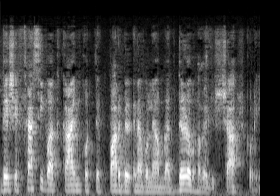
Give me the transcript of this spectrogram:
দেশে ফ্যাসিবাদ কায়েম করতে পারবে না বলে আমরা দৃঢ়ভাবে বিশ্বাস করি।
